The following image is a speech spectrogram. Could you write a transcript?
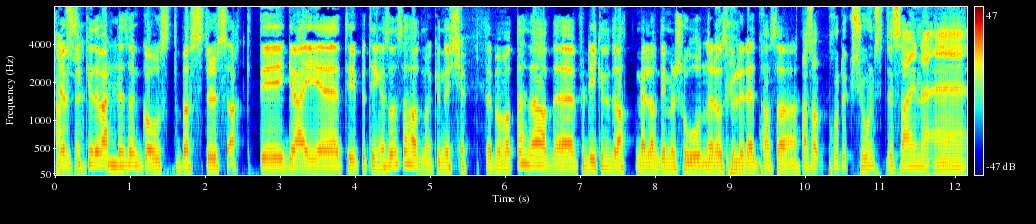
Ja, hvis det kunne vært Mm. en sånn Ghostbusters-aktig greie type ting, og sånn, så hadde man kunnet kjøpt det. på en måte. Det hadde, for de kunne dratt mellom dimensjoner og skulle redde altså, Altså, produksjonsdesignet er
